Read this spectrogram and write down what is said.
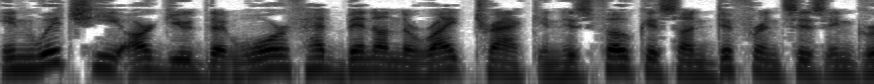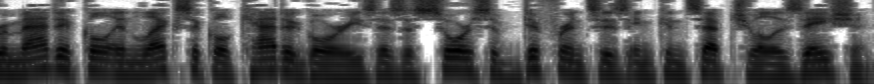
in which he argued that Whorf had been on the right track in his focus on differences in grammatical and lexical categories as a source of differences in conceptualization.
